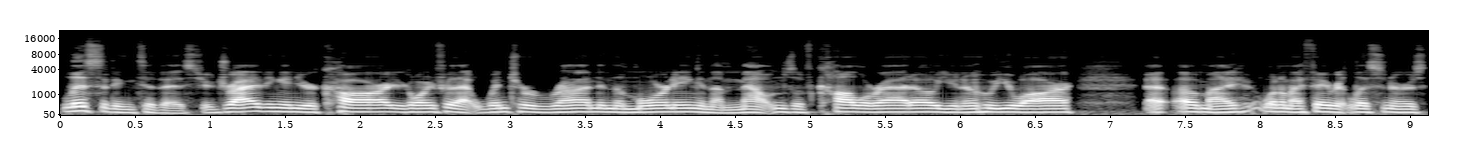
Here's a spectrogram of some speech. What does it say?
listening to this, you're driving in your car, you're going for that winter run in the morning in the mountains of Colorado. You know who you are uh, my one of my favorite listeners,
